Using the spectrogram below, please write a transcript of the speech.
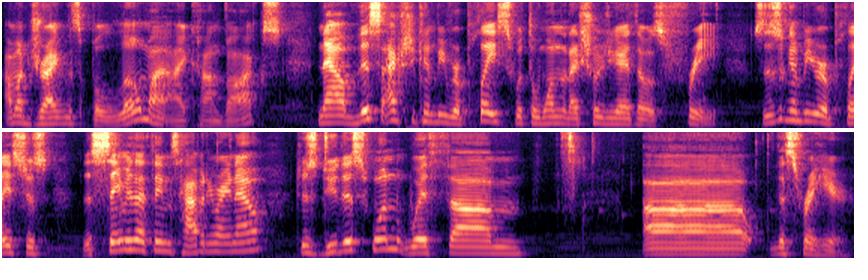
I'm going to drag this below my icon box. Now, this actually can be replaced with the one that I showed you guys that was free. So this is going to be replaced just the same exact thing that's happening right now. Just do this one with um, uh, this right here,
